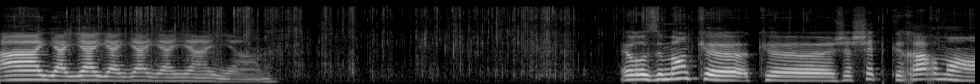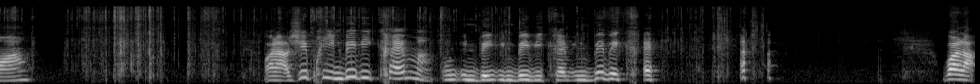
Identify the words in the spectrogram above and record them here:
Aïe, aïe, aïe, aïe, aïe, aïe, aïe. Heureusement que, que j'achète rarement. Hein. Voilà, j'ai pris une baby crème, une, une baby crème, une bébé crème. voilà,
